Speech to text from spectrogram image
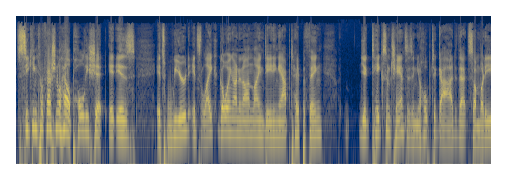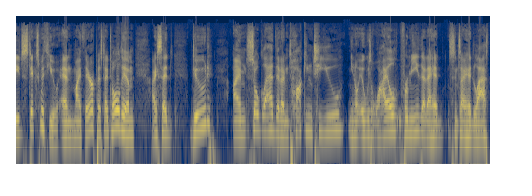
seeking professional help, holy shit, it is it's weird. It's like going on an online dating app type of thing. You take some chances and you hope to God that somebody sticks with you. And my therapist, I told him, I said, dude, I'm so glad that I'm talking to you. You know, it was a while for me that I had since I had last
